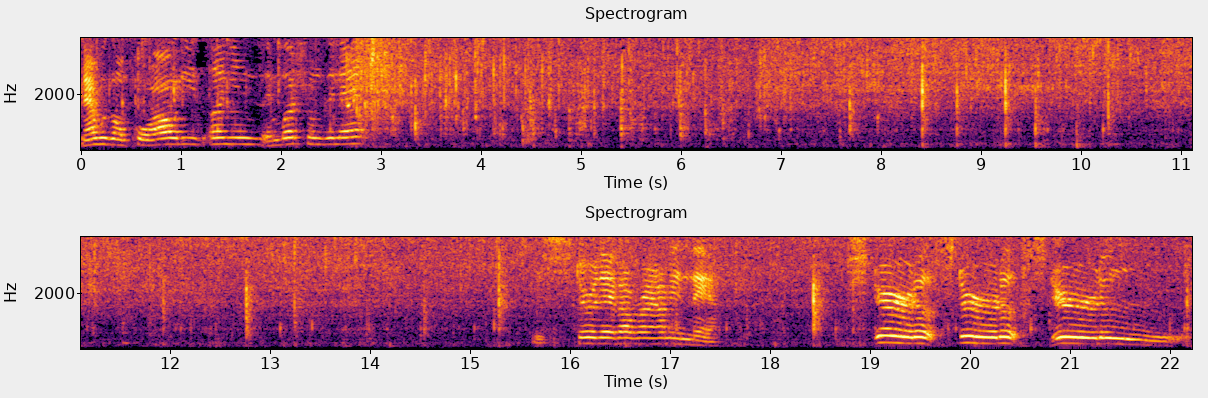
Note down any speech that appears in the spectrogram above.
Now we're going to pour all these onions and mushrooms in that. Just stir that around in there. Stir it up, stir it up, stir it up.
